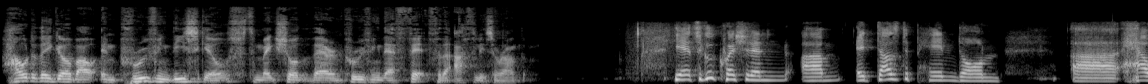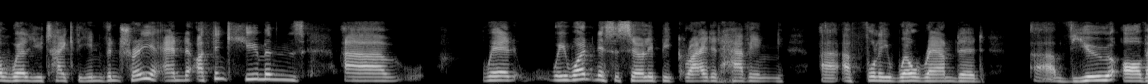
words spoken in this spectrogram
how do they go about improving these skills to make sure that they're improving their fit for the athletes around them? Yeah, it's a good question, and um, it does depend on uh, how well you take the inventory. And I think humans, uh, where we won't necessarily be great at having uh, a fully well-rounded uh, view of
